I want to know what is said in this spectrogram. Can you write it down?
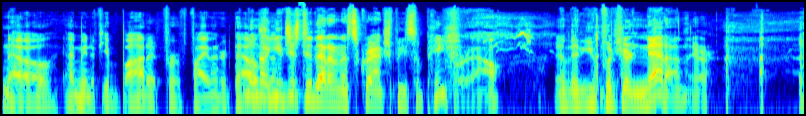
No, I mean if you bought it for five hundred thousand. No, no, you just do that on a scratch piece of paper, Al, and then you put your net on there.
